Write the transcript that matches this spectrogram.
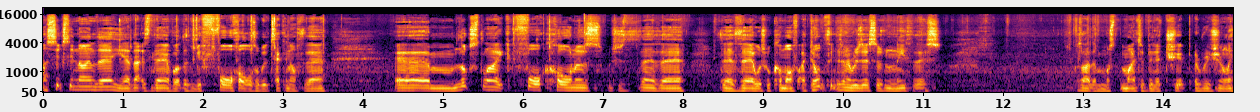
Oh, 69 there? Yeah, that is there, but there'll be four holes I'll be taking off there. Um, looks like four corners, which is there, there, there, there, which will come off. I don't think there's any resistors underneath this. Looks like there must might have been a chip originally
